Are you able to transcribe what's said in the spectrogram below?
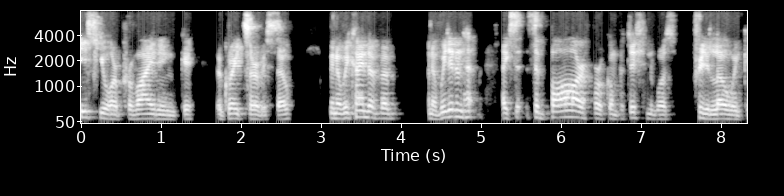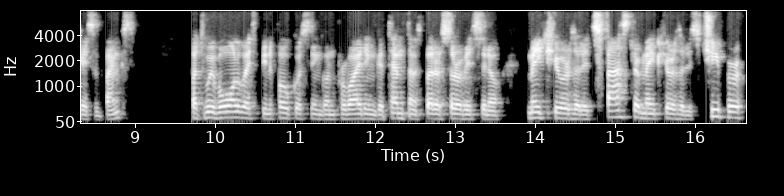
if you are providing a great service. So, you know, we kind of, uh, you know, we didn't have, like, the bar for competition was pretty low in case of banks. But we've always been focusing on providing a 10 times better service, you know, make sure that it's faster, make sure that it's cheaper,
